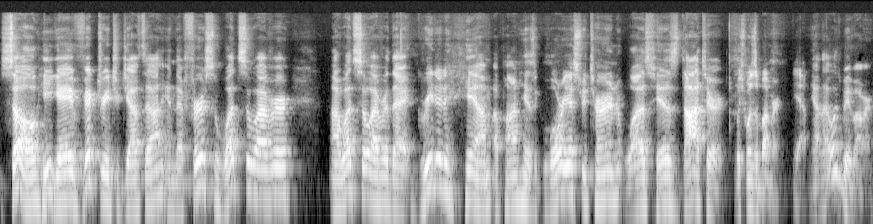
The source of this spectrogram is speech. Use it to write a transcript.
So he gave victory to Jephthah, and the first whatsoever uh, whatsoever that greeted him upon his glorious return was his daughter. Which was a bummer. Yeah. Yeah, that would be a bummer.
